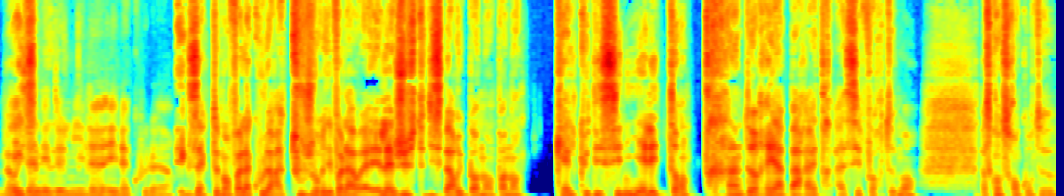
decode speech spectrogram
bah les années 2000 et la couleur. Exactement, enfin la couleur a toujours... Voilà, elle a juste disparu pendant, pendant quelques décennies, elle est en train de réapparaître assez fortement parce qu'on se rend compte euh,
